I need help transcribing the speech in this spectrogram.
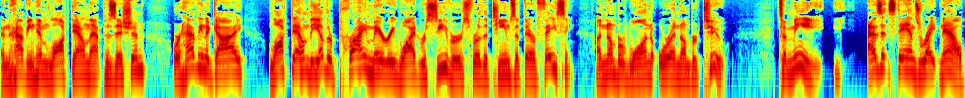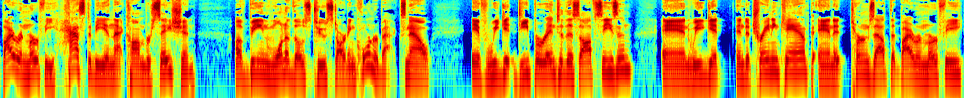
and having him lock down that position or having a guy lock down the other primary wide receivers for the teams that they're facing, a number 1 or a number 2? To me, as it stands right now, Byron Murphy has to be in that conversation of being one of those two starting cornerbacks. Now, if we get deeper into this offseason and we get into training camp and it turns out that Byron Murphy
